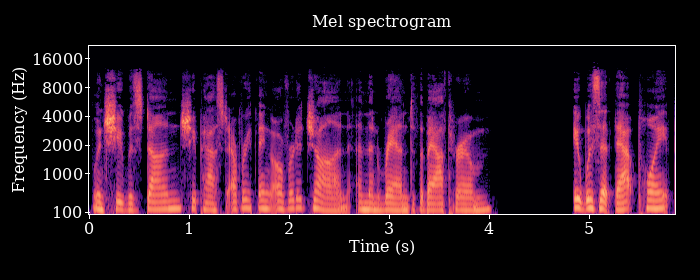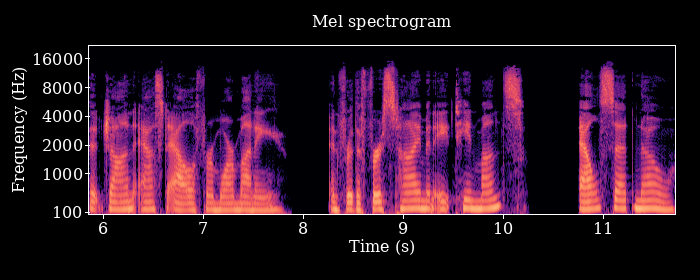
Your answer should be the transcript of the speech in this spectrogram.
When she was done, she passed everything over to John and then ran to the bathroom. It was at that point that John asked Al for more money, and for the first time in 18 months, Al said no.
